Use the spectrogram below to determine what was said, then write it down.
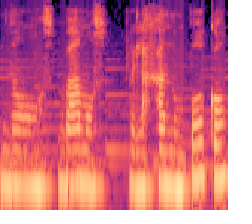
nos vamos relajando un poco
